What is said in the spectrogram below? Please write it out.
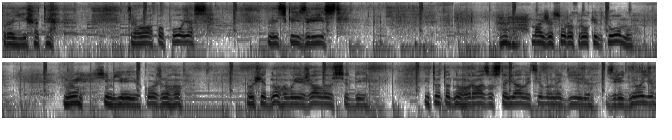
проїхати. Трава по пояс, людський зріст. Майже 40 років тому ми з сім'єю кожного вихідного виїжджали ось сюди. І тут одного разу стояли цілу неділю з рідньою,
